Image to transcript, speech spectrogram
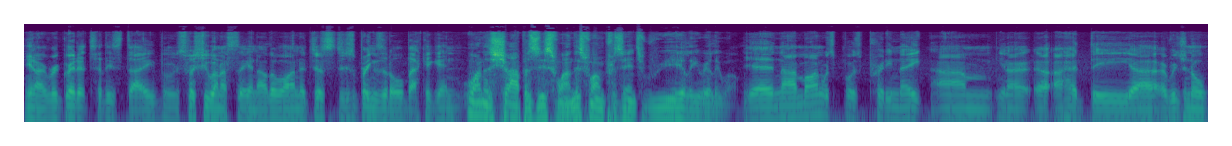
you know, regret it to this day, especially when I see another one. It just, it just brings it all back again. One as sharp as this one. This one presents really, really well. Yeah, no, mine was was pretty neat. Um, you know, I had the uh, original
